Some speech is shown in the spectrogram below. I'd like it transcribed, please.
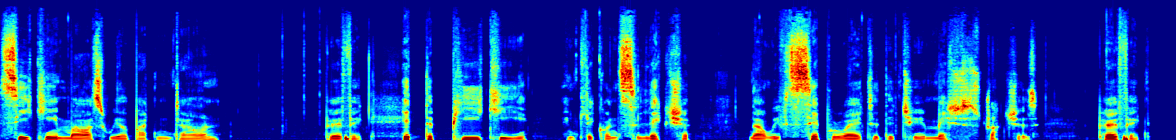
C key mouse wheel button down, perfect. Hit the P key and click on selection. Now we've separated the two mesh structures. Perfect.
